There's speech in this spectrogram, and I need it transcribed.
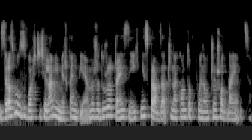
Z rozmów z właścicielami mieszkań wiem, że duża część z nich nie sprawdza, czy na konto wpłynął czynsz od najemcy.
